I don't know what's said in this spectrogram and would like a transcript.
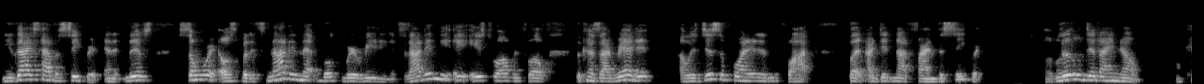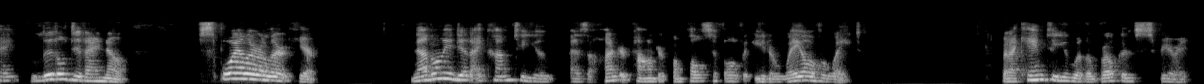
You guys have a secret and it lives somewhere else, but it's not in that book we're reading. It's not in the AA's 12 and 12 because I read it. I was disappointed in the plot, but I did not find the secret. Little did I know. Okay. Little did I know. Spoiler alert here. Not only did I come to you as a hundred pounder compulsive overeater, way overweight, but I came to you with a broken spirit.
